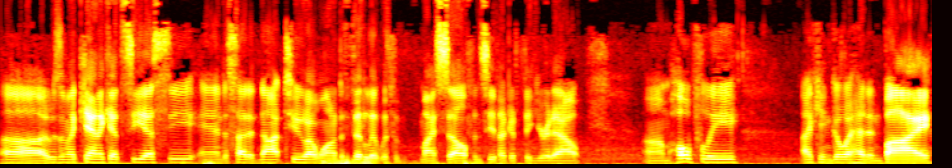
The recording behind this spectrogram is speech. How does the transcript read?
uh, was a mechanic at CSC and decided not to. I wanted to fiddle it with myself and see if I could figure it out. Um, hopefully, I can go ahead and buy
